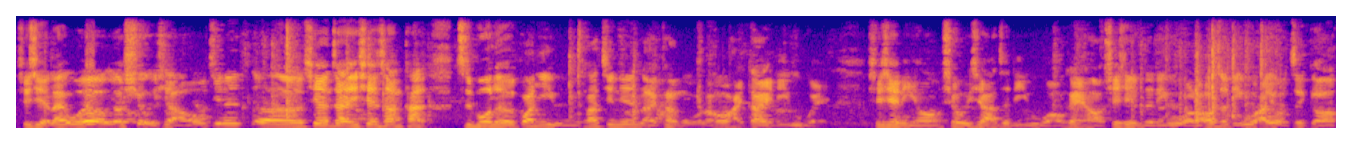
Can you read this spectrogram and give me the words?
谢谢。来，我要要秀一下哦，我今天呃现在在线上看直播的关毅武，他今天来看我，然后还带礼物诶。谢谢你哦，秀一下这礼物哦，OK 好，谢谢你的礼物哦，然后这礼物还有这个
